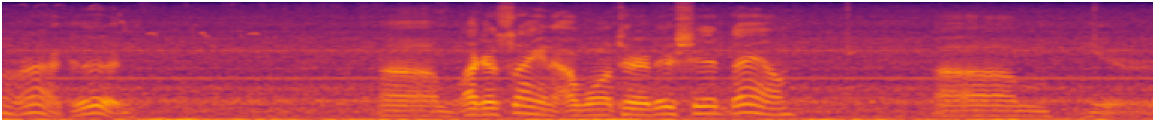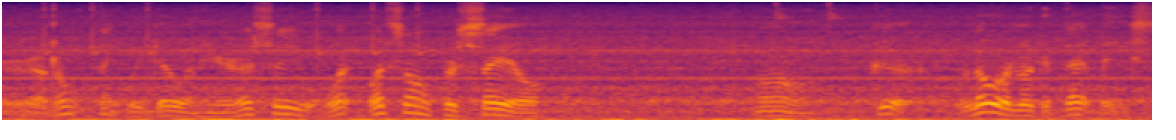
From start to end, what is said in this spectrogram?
Alright, good. Um, like I was saying, I want to tear this shed down. Um, here, I don't think we go in here. Let's see, what what's on for sale? Oh, good Lord, look at that beast.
